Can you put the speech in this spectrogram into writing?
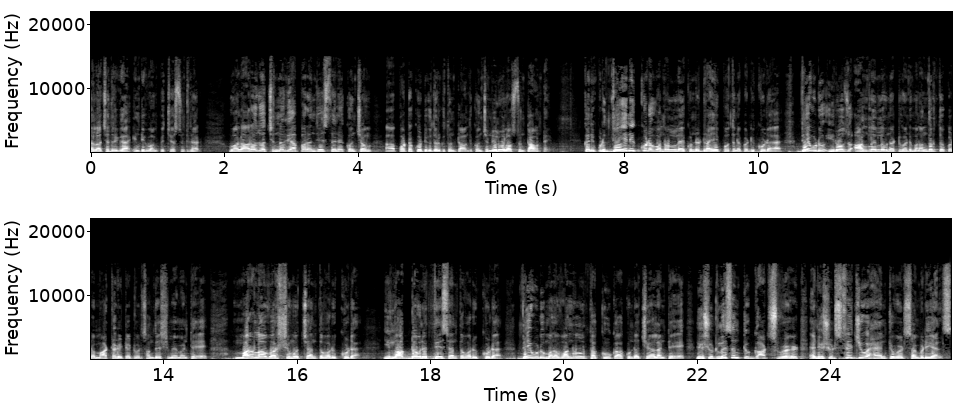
చల్లా చెదిరిగా ఇంటికి పంపించేస్తుంటున్నారు. వాళ్ళు ఆ రోజు చిన్న వ్యాపారం చేస్తేనే కొంచెం పొట్టకూటికి దొరుకుతుంటా ఉంది కొంచెం నిల్వలు వస్తుంటా ఉంటాయి. కానీ ఇప్పుడు దేనికి కూడా వనరులు లేకుండా డ్రై అయిపోతున్నప్పటికీ కూడా దేవుడు ఈరోజు ఆన్లైన్లో ఉన్నటువంటి మనందరితో కూడా మాట్లాడేటటువంటి సందేశం ఏమంటే మరలా వర్షం వచ్చేంత వరకు కూడా ఈ లాక్డౌన్ ఎత్తేసేంత వరకు కూడా దేవుడు మన వనరులను తక్కువ కాకుండా చేయాలంటే you should listen to God's word and you should stretch your hand towards somebody else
